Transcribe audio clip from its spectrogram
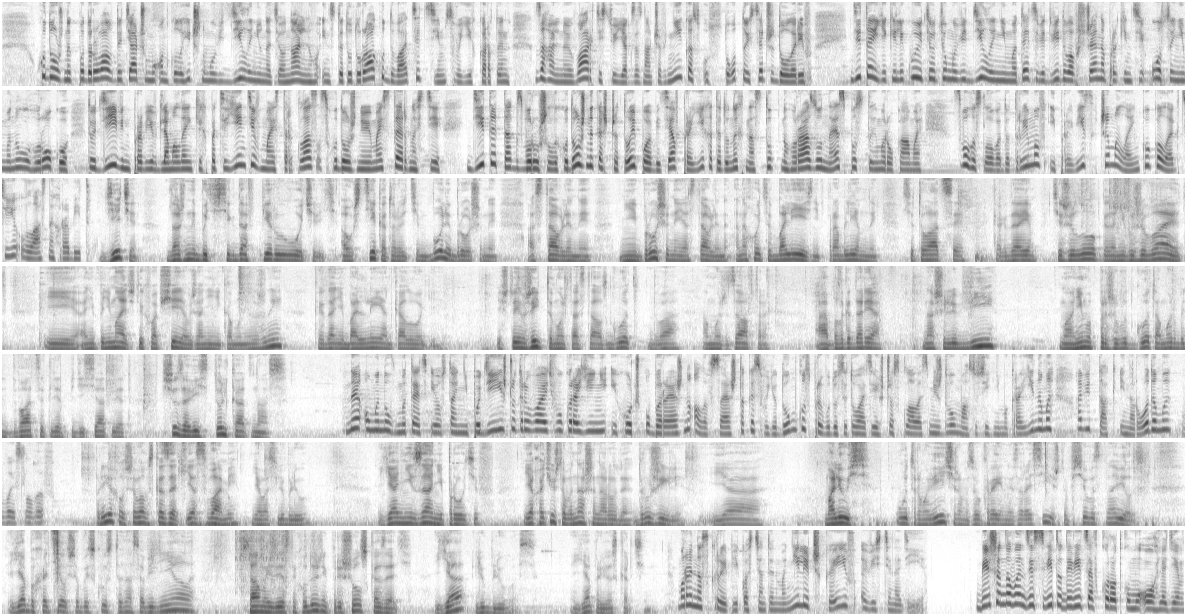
Художник подарував дитячому онкологічному відділенню Національного інституту раку 27 своїх картин. Загальною вартістю, як зазначив Нікас, у 100 тисяч доларів. Дітей, які лікуються у цьому відділенні, митець відвідував ще наприкінці осені минулого року. Тоді він провів для маленьких пацієнтів майстер-клас з художньої майстерності. Діти так зворушили художника, що той пообіцяв приїхати до них наступного разу не з пустими руками Свого слова дотримав і привіз чималеньку колекцію власних робіт. Дети должны быть всегда в первую очередь, а уж те, которые тем более брошены, оставлены, не брошены и оставлены, а находятся в болезни, в проблемной ситуации, когда им тяжело, когда они выживают, и они понимают, что их вообще уже они никому не нужны, когда они больны онкологией. И что им жить-то, может, осталось год, два, а может, завтра. А благодаря нашей любви мы, они мо- проживут год, а может быть 20 лет, 50 лет. Все зависит только от нас. Не оминув митець і останні події, що тривають в Україні, і, хоч обережно, але все ж таки свою думку з приводу ситуації, що склалась між двома сусідніми країнами, а відтак і народами, висловив. Приехал, чтобы вам сказать, я с вами, я вас люблю. Я ни за, ни против. Я хочу, чтобы наши народы дружили. Я молюсь утром и вечером за Украину и за Россию, чтобы все восстановилось. Я бы хотел, чтобы искусство нас объединяло. Самый известный художник пришел сказать, я люблю вас. И Я привез картину. Марина Скрип і Костянтин Маніліч, Київ, Вісті Надії. Більше новин зі світу дивіться в короткому огляді.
